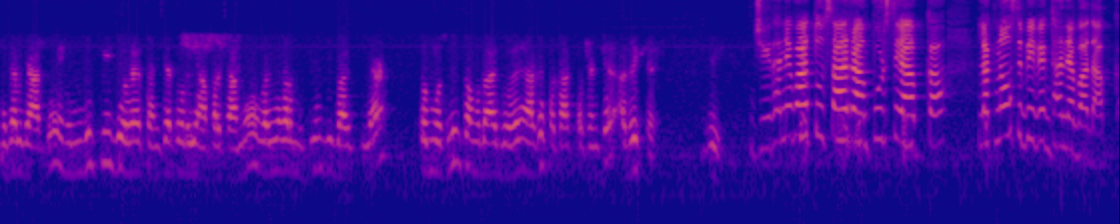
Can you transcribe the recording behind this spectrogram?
निकल के आते हैं। हिंदू की जो है, संख्या थोड़ी यहाँ पर कम है। वही अगर मुस्लिम की बात किया तो मुस्लिम समुदाय जो है, यहाँ से पचास परसेंट से अधिक है। जी। जी, धन्यवाद तुषार, रामपुर से आपका। लखनऊ से विवेक, धन्यवाद आपका।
